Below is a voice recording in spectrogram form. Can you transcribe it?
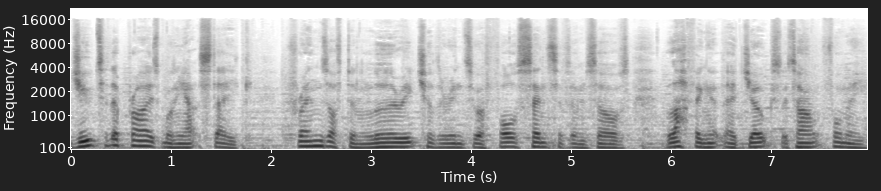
Due to the prize money at stake, friends often lure each other into a false sense of themselves, laughing at their jokes that aren't funny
